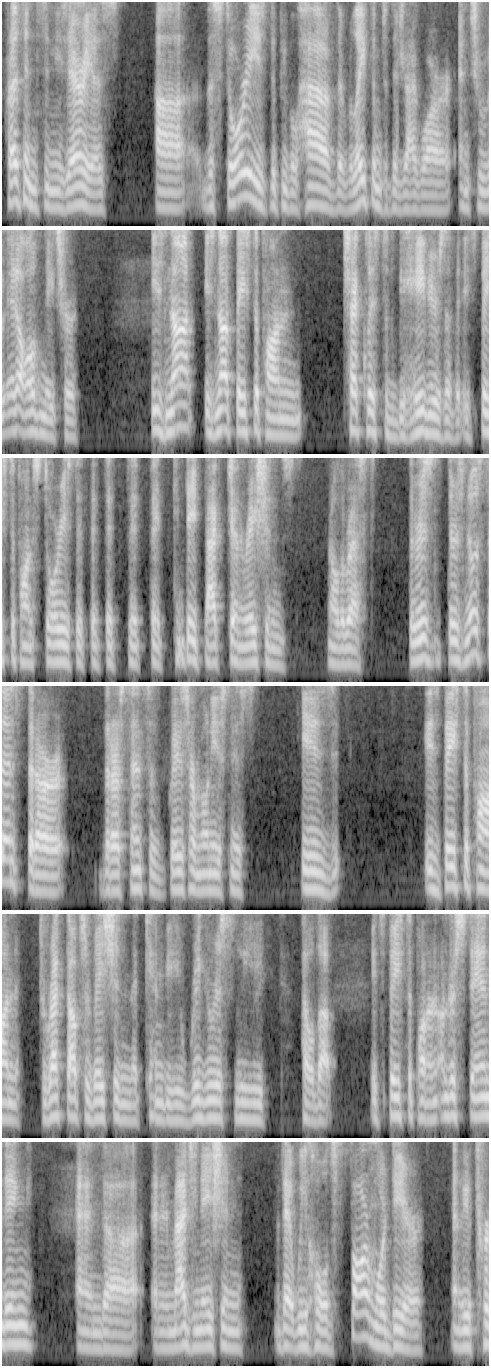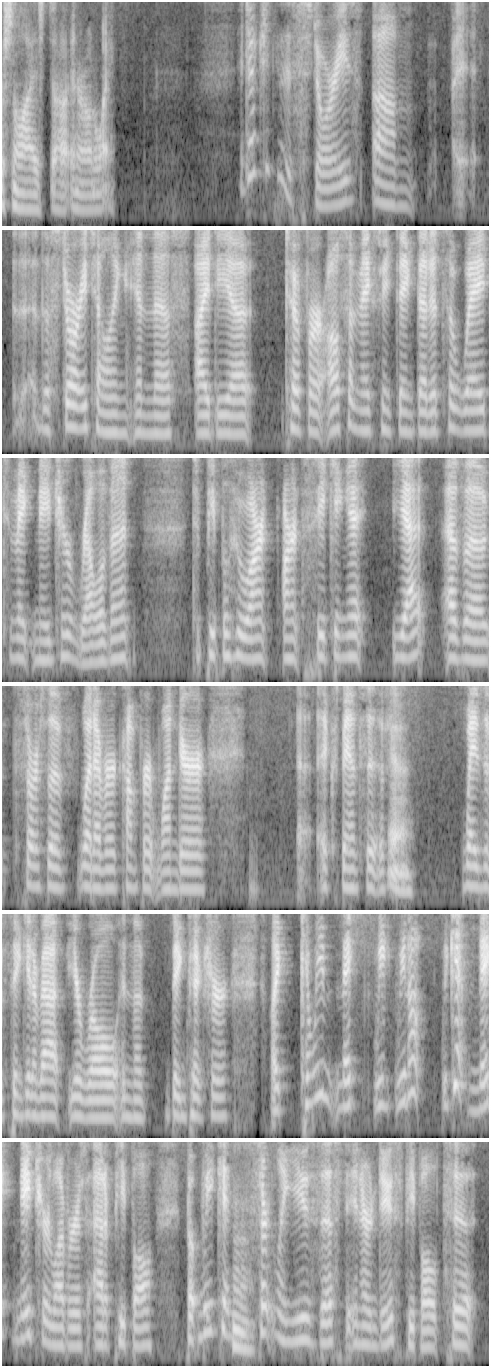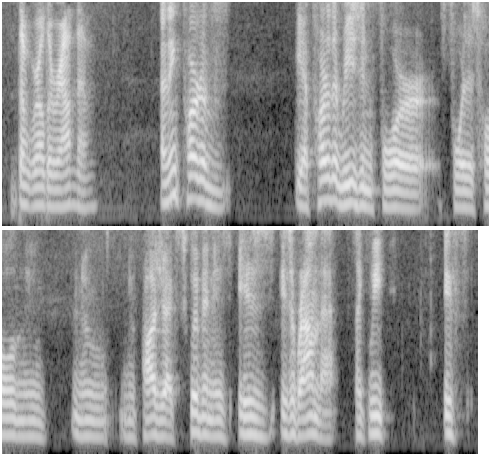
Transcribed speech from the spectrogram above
presence in these areas, uh, the stories that people have that relate them to the jaguar and to all of nature is not is not based upon checklists of the behaviors of it. It's based upon stories that that, that that that can date back generations and all the rest. There is there's no sense that our that our sense of greatest harmoniousness is is based upon direct observation that can be rigorously held up. It's based upon an understanding and uh, an imagination that we hold far more dear and we personalized uh, in our own way. And don't you think the stories, um, the storytelling in this idea, Topher, also makes me think that it's a way to make nature relevant to people who aren't aren't seeking it yet as a source of whatever comfort, wonder, uh, expansive yeah. ways of thinking about your role in the big picture. Like, can we make we we don't we can't make nature lovers out of people, but we can hmm. certainly use this to introduce people to the world around them. I think part of yeah part of the reason for for this whole new new new project Squibbon is is is around that. It's like we if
